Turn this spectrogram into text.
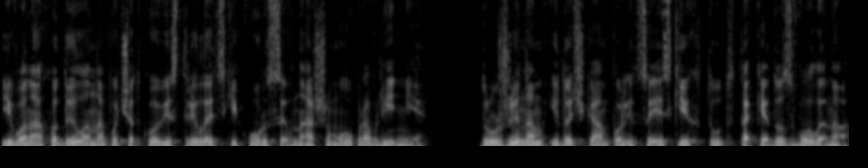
і вона ходила на початкові стрілецькі курси в нашому управлінні. Дружинам і дочкам поліцейських тут таке дозволено.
